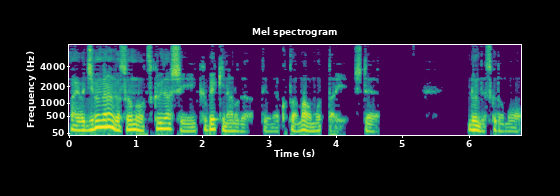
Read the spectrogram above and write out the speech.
まあ、自分がなんかそういうものを作り出していくべきなのだっていうね、ことはまあ思ったりしてるんですけども、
